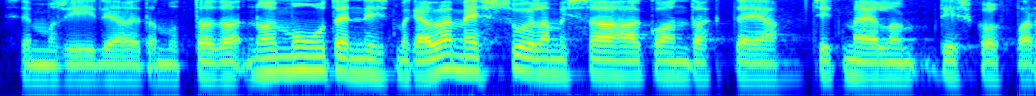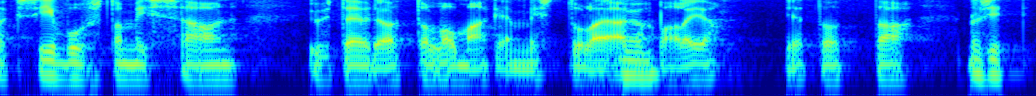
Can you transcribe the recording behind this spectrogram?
semmoisia ideoita. Mutta tota, noin muuten, niin sitten me käydään messuilla, missä saadaan kontakteja. Sitten meillä on Disc Golf Park-sivusto, missä on yhteydenottolomake, mistä tulee aika Joo. paljon. Ja tota, no sitten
